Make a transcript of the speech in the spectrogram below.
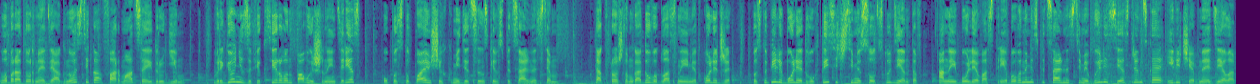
лабораторная диагностика, фармация и другим. В регионе зафиксирован повышенный интерес у поступающих к медицинским специальностям. Так, в прошлом году в областные медколледжи поступили более 2700 студентов, а наиболее востребованными специальностями были сестринское и лечебное дело.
